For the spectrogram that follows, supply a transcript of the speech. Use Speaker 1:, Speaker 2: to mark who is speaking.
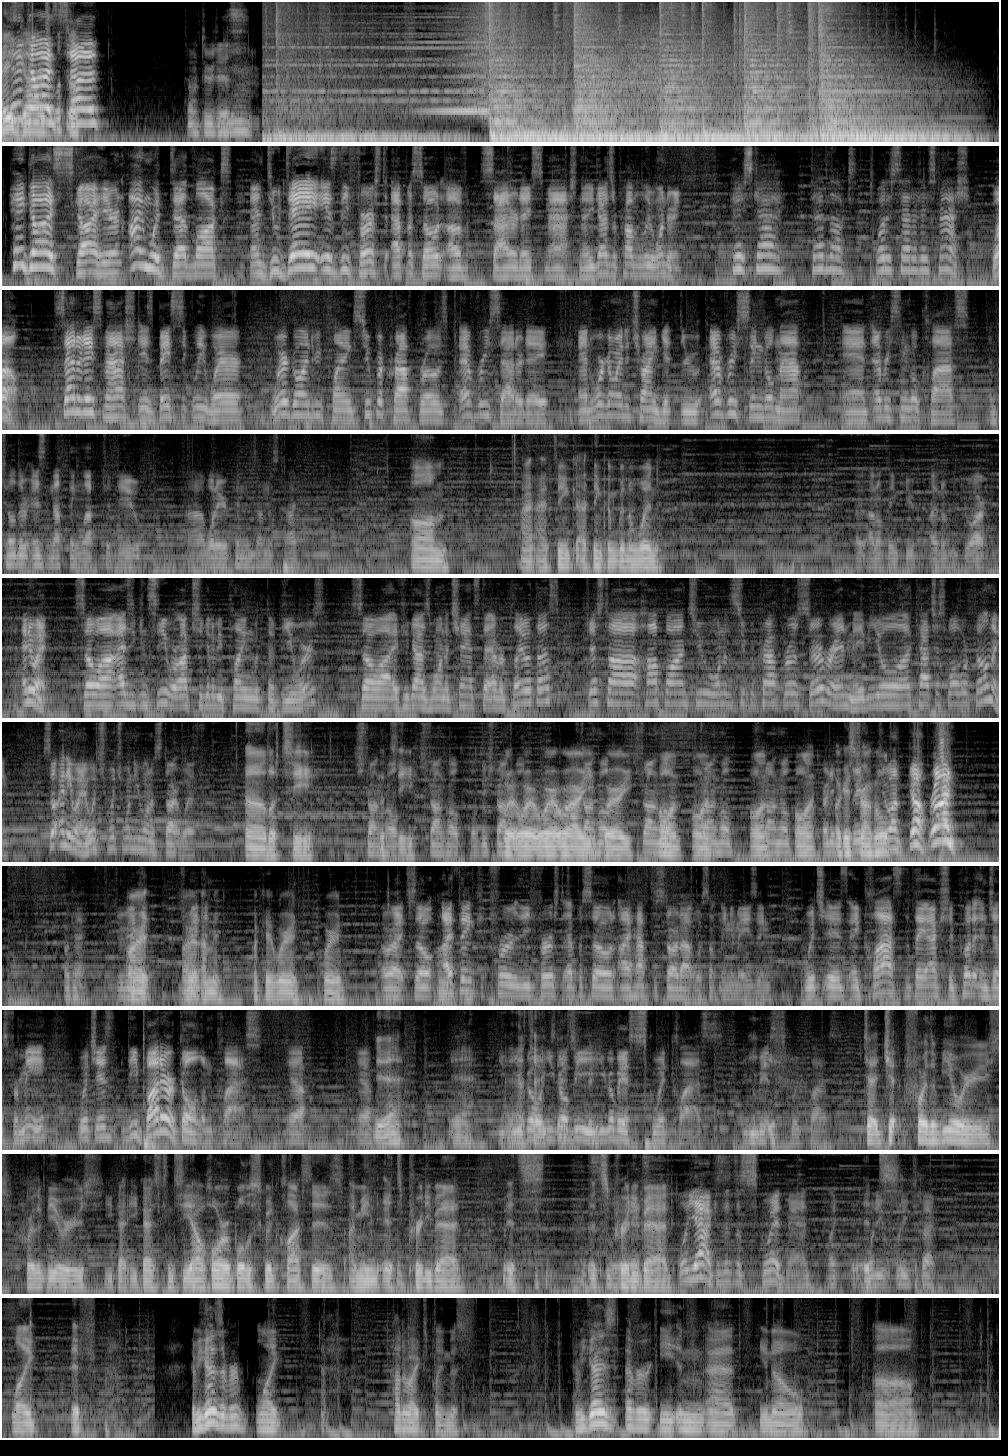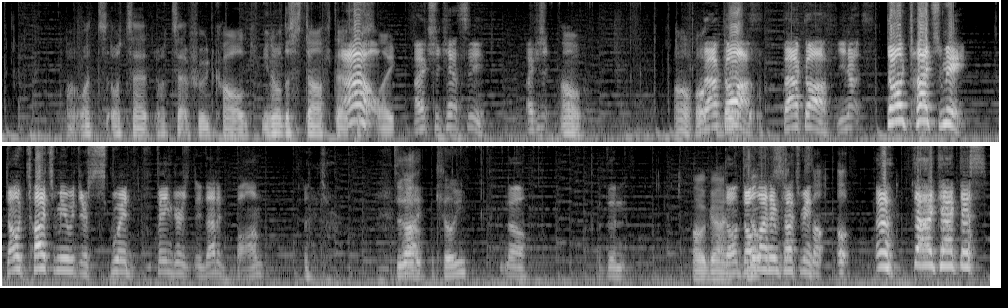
Speaker 1: Hey,
Speaker 2: Hey
Speaker 1: guys,
Speaker 2: guys,
Speaker 1: what's up?
Speaker 2: uh, don't do this. Hey guys, Sky here, and I'm with Deadlox, and today is the first episode of Saturday Smash. Now you guys are probably wondering, hey Sky, Deadlox, what is Saturday Smash? Well, Saturday Smash is basically where we're going to be playing Super Craft Bros every Saturday, and we're going to try and get through every single map and every single class until there is nothing left to do. Uh, what are your opinions on this, Ty?
Speaker 1: Um, I, I think I think I'm gonna win.
Speaker 2: I, I don't think you. I don't think you are. Anyway, so uh, as you can see, we're actually going to be playing with the viewers. So uh, if you guys want a chance to ever play with us, just uh, hop on to one of the Supercraft Bros server, and maybe you'll uh, catch us while we're filming. So anyway, which which one do you want to start with?
Speaker 1: Uh, let's see.
Speaker 2: Stronghold. Stronghold. We'll do
Speaker 1: Where
Speaker 2: Stronghold.
Speaker 1: where where, where are you? Where are you?
Speaker 2: Stronghold.
Speaker 1: Hold on, hold on,
Speaker 2: Stronghold.
Speaker 1: hold on,
Speaker 2: Stronghold.
Speaker 1: hold on.
Speaker 2: Ready?
Speaker 1: Okay,
Speaker 2: Three,
Speaker 1: stronghold.
Speaker 2: two, one, go! Run! Okay.
Speaker 1: All right,
Speaker 2: it?
Speaker 1: All right, I'm in. Okay, we're in. We're in.
Speaker 2: Alright, so I think for the first episode, I have to start out with something amazing, which is a class that they actually put in just for me, which is the Butter Golem class. Yeah, yeah.
Speaker 1: Yeah, yeah.
Speaker 2: You, you go, you go be, you go be a squid class. You go be a
Speaker 1: Yeah.
Speaker 2: squid class.
Speaker 1: J- j- for the viewers, for the viewers, you got you guys can see how horrible the squid class is. I mean, it's pretty bad. It's it's pretty bad.
Speaker 2: Well, yeah, because it's a squid, man. Like, what do you, what do you expect?
Speaker 1: Like, if have you guys ever like, how do I explain this? Have you guys ever eaten at you know, um, what- what's what's that what's that food called? You know the stuff that like
Speaker 2: I actually can't see. I actually,
Speaker 1: oh, oh, oh
Speaker 2: back off, back off. You know, don't touch me. Don't touch me with your squid fingers. Is that a bomb?
Speaker 1: Did
Speaker 2: Wow.
Speaker 1: I kill you?
Speaker 2: no, it didn't.
Speaker 1: Oh god!
Speaker 2: Don't- don't
Speaker 1: No,
Speaker 2: let him
Speaker 1: stop,
Speaker 2: touch me.
Speaker 1: stop. Oh,
Speaker 2: Uh, die, cactus.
